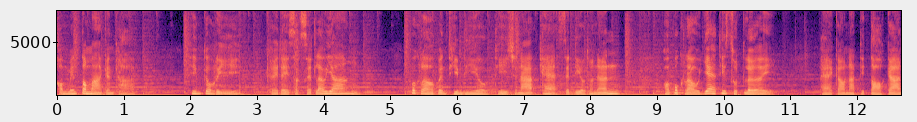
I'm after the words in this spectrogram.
คอมเมนต์ต่อมากันครับ ทีมเกาหลีเคยได้สักเซตแล้วยัง พวกเราเป็นทีมเดียวที่ชนะแค่เซตเดียวเท่านั้น เพราะพวกเราแย่ที่สุดเลย แพ้เก้านัดติดต่อกัน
